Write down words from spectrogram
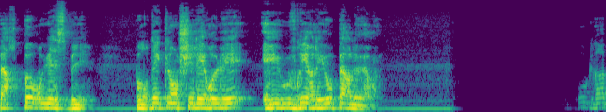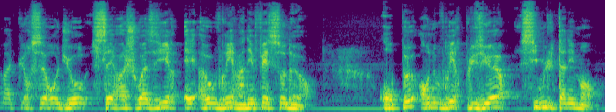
par port USB pour déclencher les relais et ouvrir les haut-parleurs. Le programme à curseur audio sert à choisir et à ouvrir un effet sonore. On peut en ouvrir plusieurs simultanément.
